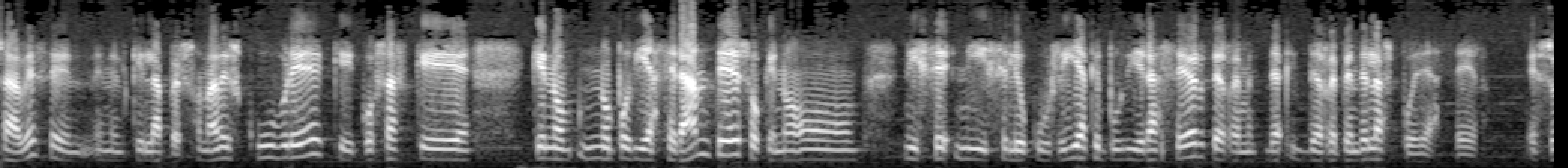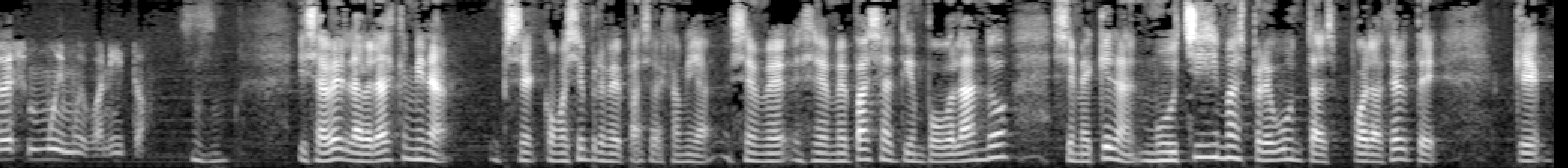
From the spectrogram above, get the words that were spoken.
¿sabes? En, en el que la persona descubre que cosas que, que no, no podía hacer antes o que no ni se, ni se le ocurría que pudiera hacer, de, de- repente las puede hacer. Eso es muy, muy bonito. Ujú. Isabel, la verdad es que, mira, como siempre me pasa, hija mía, se me, se me pasa el tiempo volando, se me quedan muchísimas preguntas por hacerte, que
